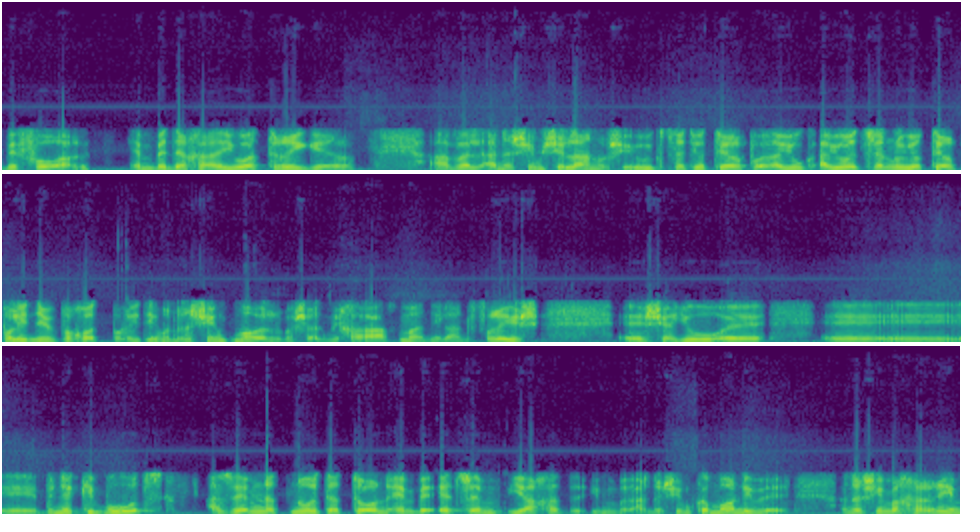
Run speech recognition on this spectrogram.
בפועל. הם בדרך כלל היו הטריגר, אבל אנשים שלנו שהיו קצת יותר, היו, היו אצלנו יותר פוליטיים ופחות פוליטיים, אנשים כמו למשל מיכה רחמן, אילן פריש, אה, שהיו אה, אה, בני קיבוץ, אז הם נתנו את הטון, הם בעצם, יחד עם אנשים כמוני ואנשים אחרים,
